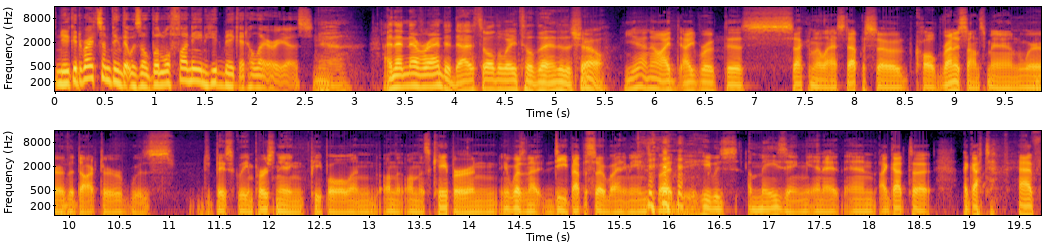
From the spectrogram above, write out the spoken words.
And you could write something that was a little funny, and he'd make it hilarious. Yeah. And that never ended. That's all the way till the end of the show. Yeah, no, I, I wrote this second to last episode called Renaissance Man, where mm-hmm. the doctor was basically impersonating people and on the, on this caper, and it wasn't a deep episode by any means, but he was amazing in it, and I got to I got to have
